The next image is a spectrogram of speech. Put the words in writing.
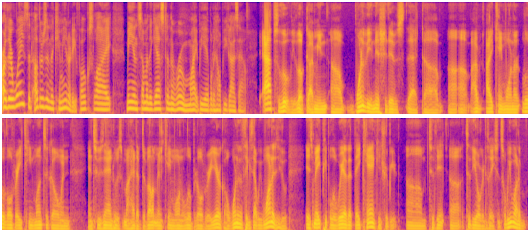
Are there ways that others in the community, folks like me and some of the guests in the room, might be able to help you guys out? Absolutely. Look, I mean, uh, one of the initiatives that uh, uh, I, I, came on a little over 18 months ago, and, and Suzanne, who's my head of development, came on a little bit over a year ago. One of the things that we want to do is make people aware that they can contribute um, to the uh, to the organization. So we want to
